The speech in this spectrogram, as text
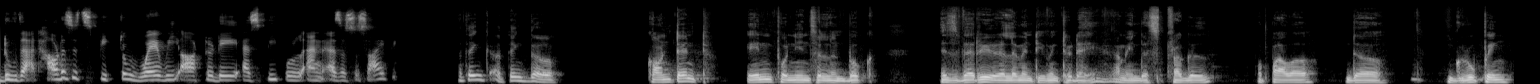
do that? How does it speak to where we are today as people and as a society? I think I think the content in Ponniyin Selvan book is very relevant even today. I mean, the struggle for power, the grouping,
